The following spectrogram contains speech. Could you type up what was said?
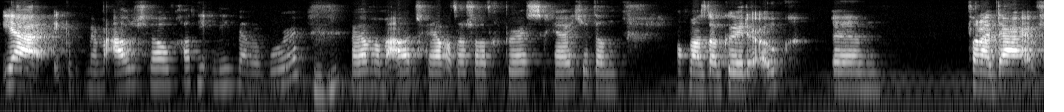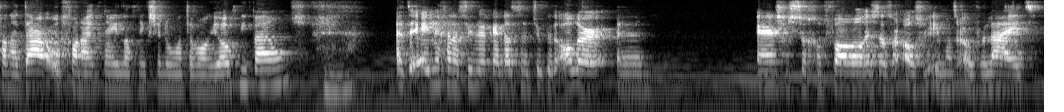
Ja, ik heb het met mijn ouders wel over gehad. Niet, niet met mijn broer, mhm. maar wel met mijn ouders. Ja, wat als er wat gebeurt, zeg, ja, weet je, dan, nogmaals, dan kun je er ook um, vanuit, daar, vanuit daar of vanuit Nederland niks aan doen, want dan woon je ook niet bij ons. Mhm. Het enige natuurlijk, en dat is natuurlijk het aller... Um, ernstigste geval is dat er als er iemand overlijdt.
